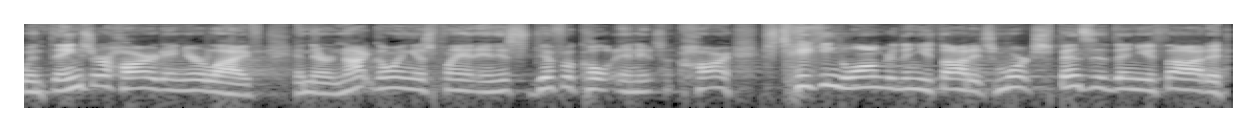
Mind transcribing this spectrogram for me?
when things are hard in your life and they're not going as planned and it's difficult and it's hard. It's taking longer than you thought. It's more expensive than you thought. It,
